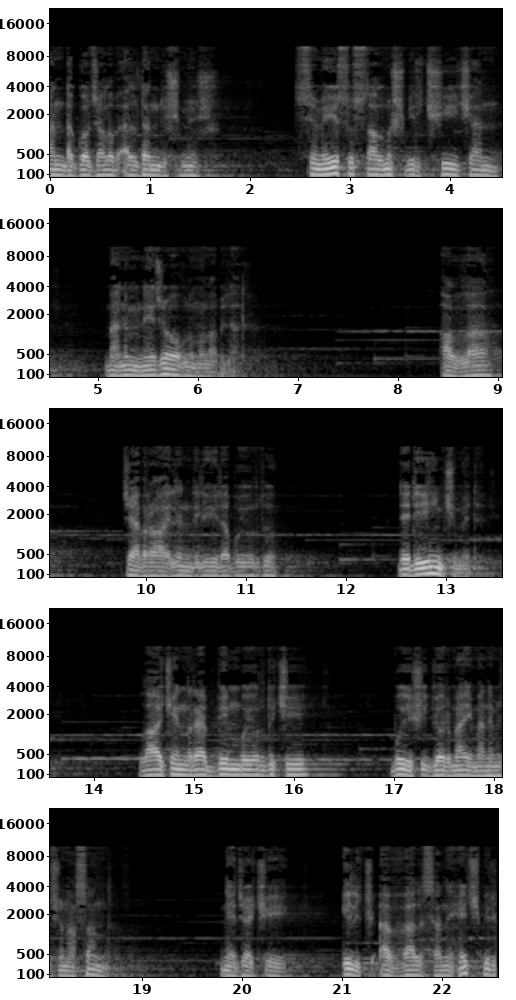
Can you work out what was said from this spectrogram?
mən də qocalıb əldən düşmüş, sümüyü sustalmış bir kişi ikən mənim necə oğlum ola bilər? Allah Cəbrailin dili ilə buyurdu, dediyin kimidir. Lakin Rəbbim buyurdu ki, bu işi görmək mənim üçün asandır. Necə ki, ilk əvvəl səni heç bir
